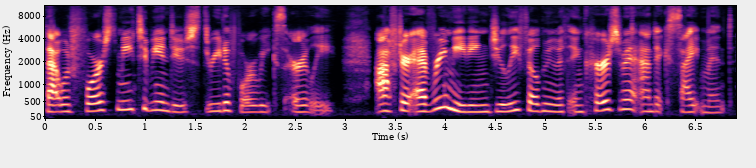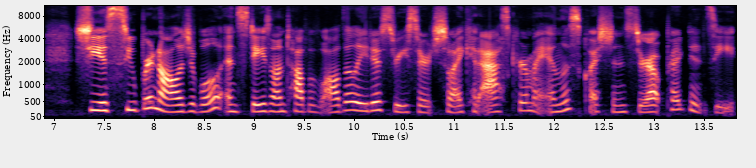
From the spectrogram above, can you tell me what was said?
that would force me to be induced three to four weeks early. After every meeting, Julie filled me with encouragement and excitement. She is super knowledgeable and stays on top of all the latest research so I could ask her my endless questions throughout pregnancy.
